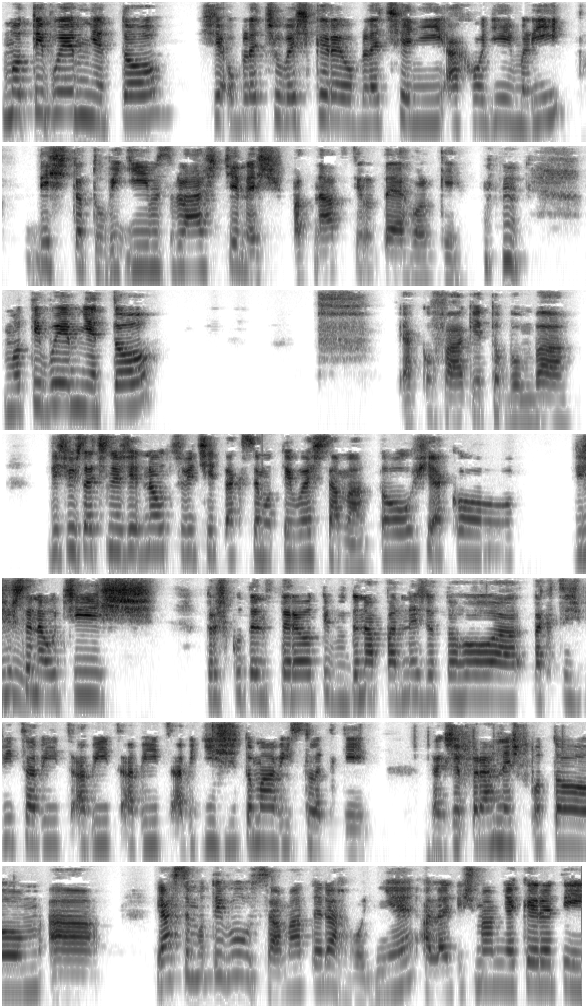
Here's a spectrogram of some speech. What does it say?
Motivuje mě to, že obleču veškeré oblečení a chodím líp, když to tu vidím, zvláště než 15-leté holky. Motivuje mě to, jako fakt je to bomba. Když už začneš jednou cvičit, tak se motivuješ sama. To už jako, když už se hmm. naučíš trošku ten stereotyp, napadneš do toho a tak chceš víc a víc a víc a víc a vidíš, že to má výsledky. Takže prahneš potom a já se motivuju sama teda hodně, ale když mám nějaké ty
